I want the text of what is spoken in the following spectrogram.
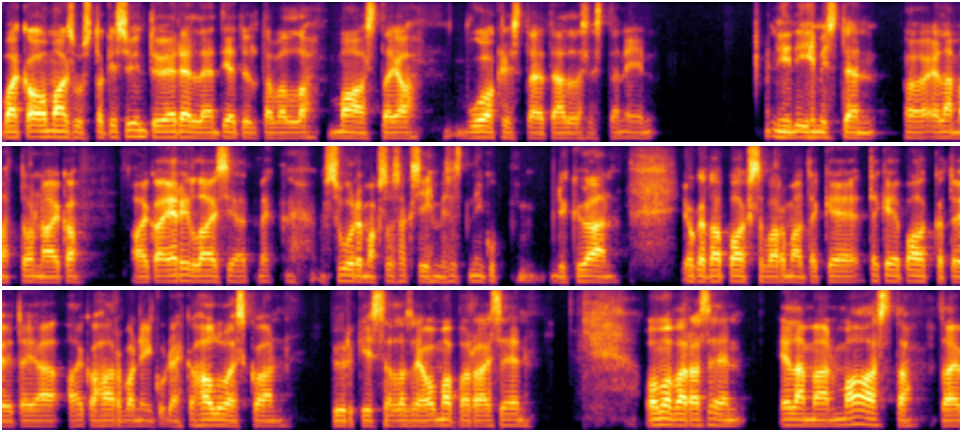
vaikka omaisuus toki syntyy edelleen tietyllä tavalla maasta ja vuokrista ja tällaisesta, niin, niin ihmisten elämät on aika, aika erilaisia, että me suurimmaksi osaksi ihmisistä niin nykyään joka tapauksessa varmaan tekee, tekee palkkatöitä ja aika harva niin kuin ehkä haluaiskaan pyrkiä sellaiseen omavaraiseen, omavaraiseen elämään maasta tai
